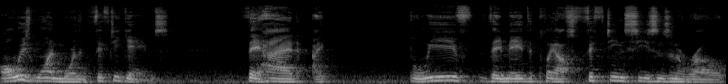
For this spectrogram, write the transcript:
always won more than 50 games. They had, I believe, they made the playoffs 15 seasons in a row.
